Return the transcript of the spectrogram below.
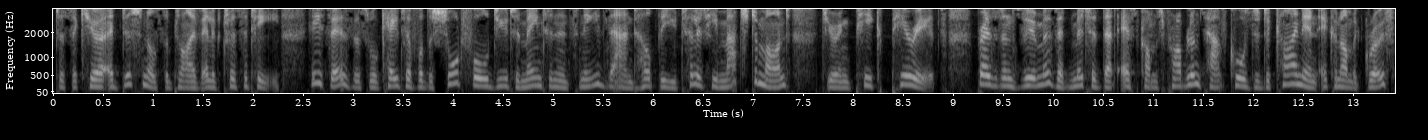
to secure additional supply of electricity. He says this will cater for the shortfall due to maintenance needs and help the utility match demand during peak periods. President Zuma has admitted that Eskom's problems have caused a decline in economic growth,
